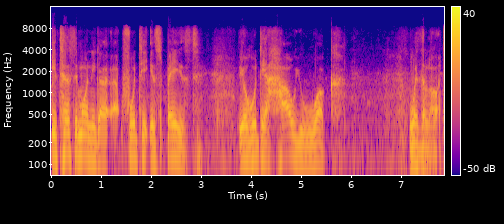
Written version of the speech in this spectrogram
i-testimony ka futhi is based yokuthi how you walk with the Lord.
